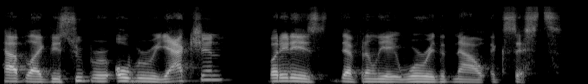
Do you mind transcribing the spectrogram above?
have like this super overreaction, but it is definitely a worry that now exists.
